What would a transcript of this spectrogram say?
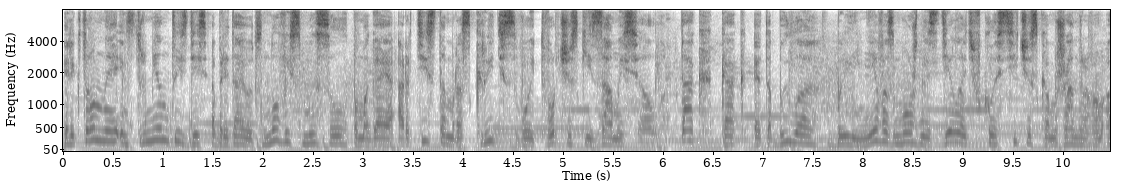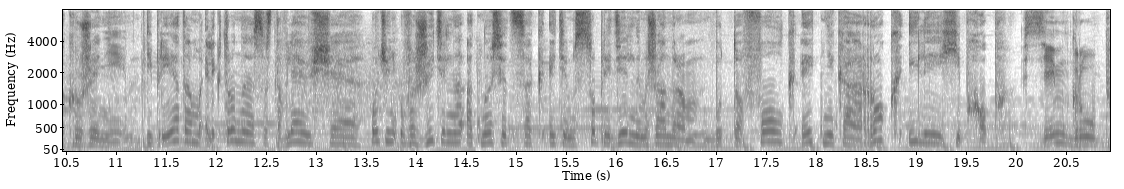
Электронные инструменты здесь обретают новый смысл, помогая артистам раскрыть свой творческий замысел. Так, как это было бы невозможно сделать в классическом жанровом окружении. И при этом электронная составляющая очень уважительно относится к этим сопредельным жанрам, будто фолк, этника, рок или хип-хоп. Семь групп,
